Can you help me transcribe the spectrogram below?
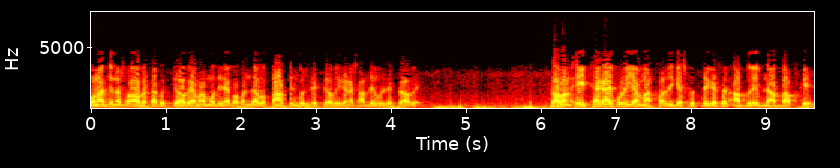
ওনার জন্য সব অপেক্ষা করতে হবে। আমরা মদিনা কখন যাব? পাঁচ দিন বসে দেখতে হবে এখানে, সাত দিন বসে দেখতে হবে। তখন এই ঠেকায় পড়িয়া মাথা জিজ্ঞেস করতে গেছেন আব্দুল ইবনে আব্বাসকে।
